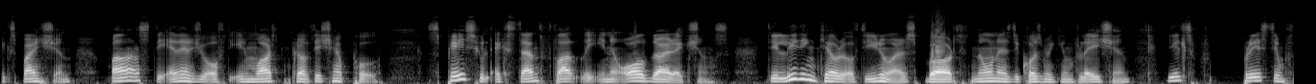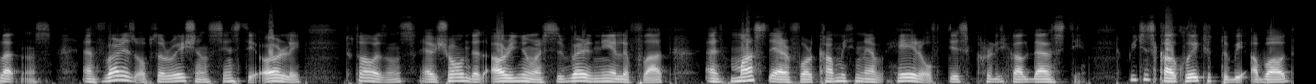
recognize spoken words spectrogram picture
expansion balances the energy of the inward gravitational pull, space will extend flatly in all directions. The leading theory of the universe birth, known as the cosmic inflation, yields praised in flatness, and various observations since the early 2000s have shown that our universe is very nearly flat and must therefore come within a hair of this critical density, which is calculated to be about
